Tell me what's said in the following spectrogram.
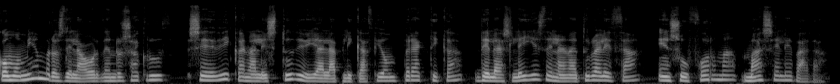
como miembros de la Orden Rosacruz, se dedican al estudio y a la aplicación práctica de las leyes de la naturaleza en su forma más elevada.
